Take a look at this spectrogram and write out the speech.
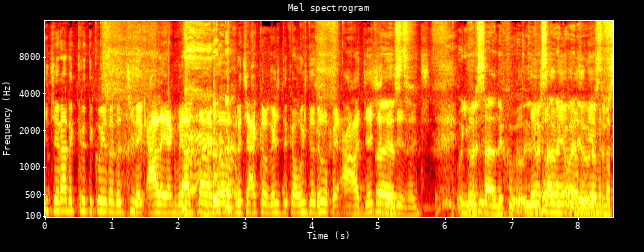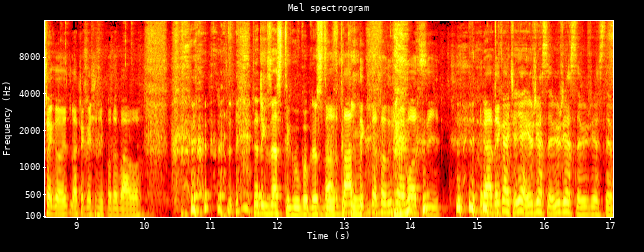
widzicie, Radek krytykuje ten odcinek, ale jakby Ant-Mana głowa wleciała kogoś do komuś do dupy, a 10 To na jest 10. Uniwersalny, To już uniwersalna rozumiemy, komedia. po rozumiemy prostu. dlaczego, dlaczego się nie podobało. Radek zastygł po prostu Za, w takim... Zastyk, to za dużo emocji. Radek, Czekajcie, nie, już jestem, już jestem, już jestem.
